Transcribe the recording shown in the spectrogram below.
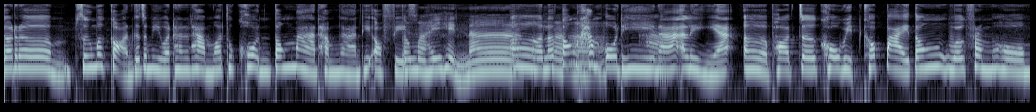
ก็เริ่ม ซึ่งเมื่อก่อนก็จะมีวัฒนธรรมว่าทุกคนต้องมาทำงานที่ออฟฟิศต้องมาให้เห็นหน้าเออแล้วต้องทำโอทีค่นะ อะไรอย่างเงี้ยเออพอเจอโควิดเข้าไปต้อง work from home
